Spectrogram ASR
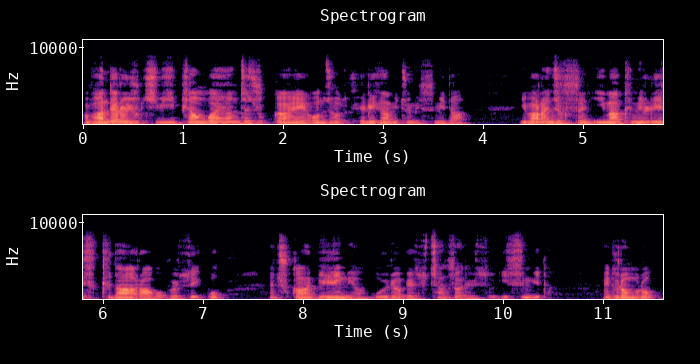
반대로 62평과 현재 주가에 어느 정도 괴리감이 좀 있습니다. 이 말은 즉슨 이만큼이 리스크다라고 볼 수 있고 주가가 밀리면 오히려 매수 찬스가 될 수 있습니다. 네, 그러므로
